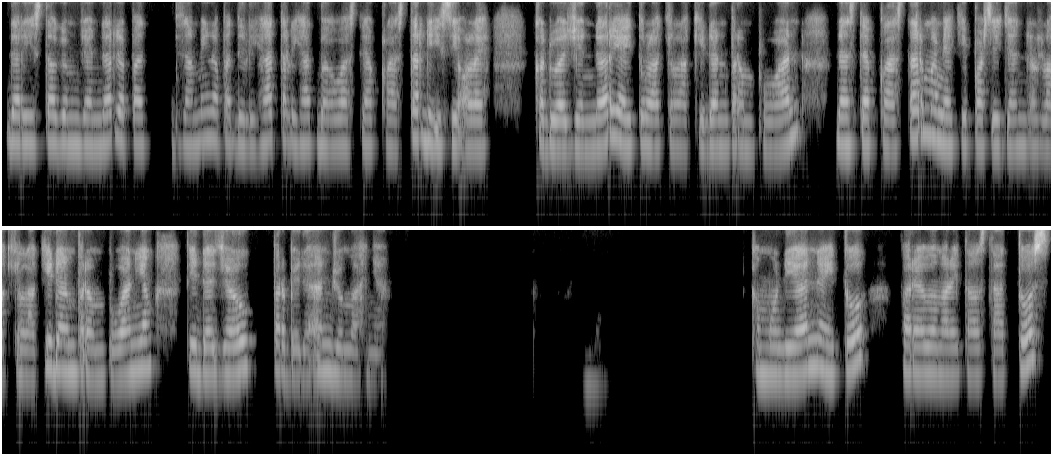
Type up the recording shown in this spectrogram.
dari histogram gender dapat di samping dapat dilihat terlihat bahwa setiap klaster diisi oleh kedua gender yaitu laki-laki dan perempuan dan setiap klaster memiliki porsi gender laki-laki dan perempuan yang tidak jauh perbedaan jumlahnya. Kemudian yaitu variabel marital status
